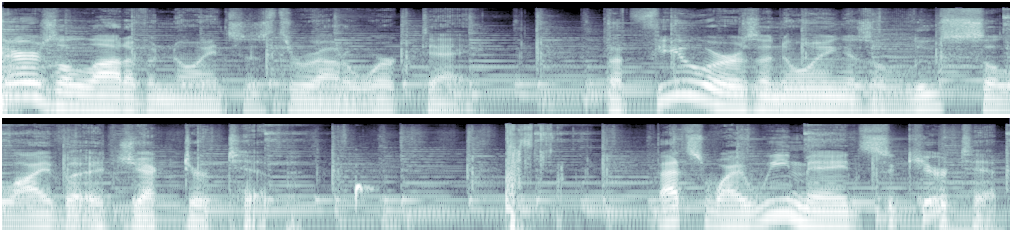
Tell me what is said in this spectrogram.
There's a lot of annoyances throughout a workday, but few are as annoying as a loose saliva ejector tip. That's why we made SecureTip,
